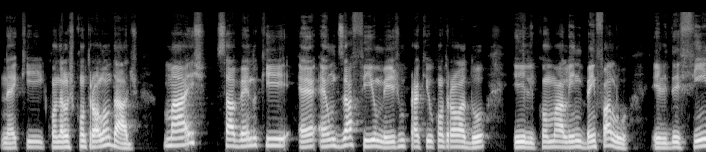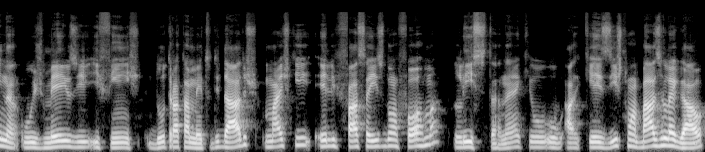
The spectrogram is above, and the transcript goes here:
né? Que quando elas controlam dados. Mas sabendo que é, é um desafio mesmo para que o controlador, ele, como a Aline bem falou, ele defina os meios e, e, fins do tratamento de dados, mas que ele faça isso de uma forma lista, né? Que, o, a, que exista uma base legal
